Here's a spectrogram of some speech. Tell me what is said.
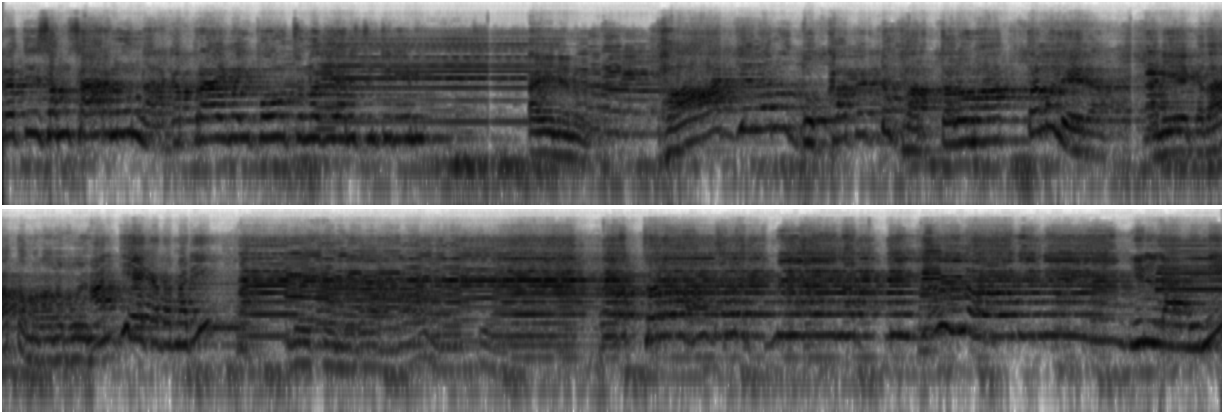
ప్రతి సంసారము నరకప్రాయమైపోవుచున్నది అని చుంటిరేమి? అయినను భార్యలను దుఃఖపెట్టు భర్తలు మాత్రము లేరా? అనే కదా తమరు అనబోయింది అంతే కదా మరి? ఇల్లాలిని.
